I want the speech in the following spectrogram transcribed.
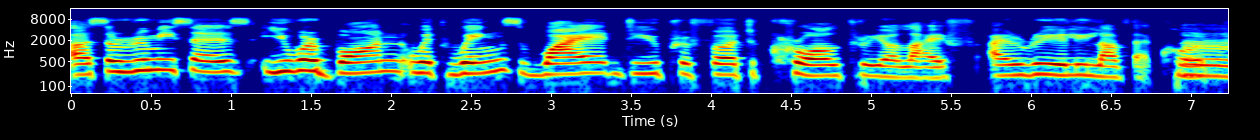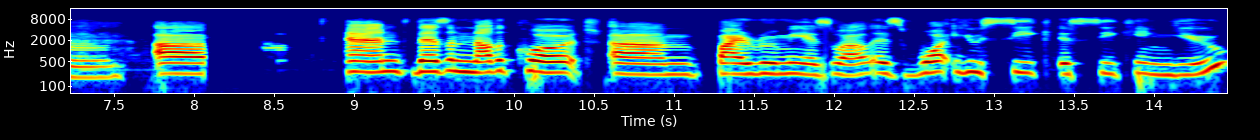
Uh, so Rumi says, "You were born with wings. Why do you prefer to crawl through your life?" I really love that quote. Mm. Uh, and there's another quote um, by Rumi as well is what you seek is seeking you.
